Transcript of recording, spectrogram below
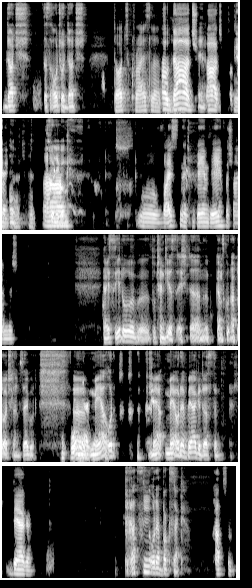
Dodge, das Auto Dodge. Dodge Chrysler. Oh. Dodge. Ja. Dodge. Ja, Okay. Oh. Ja. Entschuldigung. Oh, weiß nicht. BMW wahrscheinlich. Ja, ich sehe, du, du tendierst echt äh, ganz gut nach Deutschland. Sehr gut. Äh, Meer, oder, Meer, Meer oder Berge, das denn? Berge. Pratzen oder Boxsack? Pratzen.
